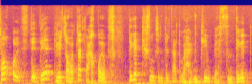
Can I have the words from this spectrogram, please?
суухгүй үсттэй тий? Тэгэж удлал байхгүй юу? Тэгээд тэгсэн чинь тэр задгүй харин тийм байсан. Тэгээд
